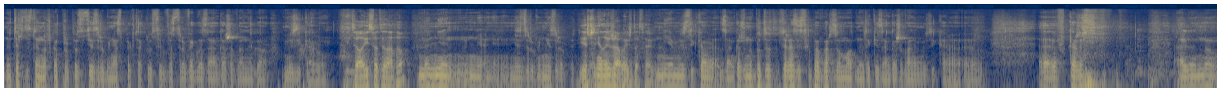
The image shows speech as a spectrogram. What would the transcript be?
no też dostałem na przykład propozycję zrobienia spektaklu sylwestrowego zaangażowanego musicalu. I co, i co ty na to? No nie, nie, nie, nie, zrobię, nie zrobię. Jeszcze nie dojrzałeś do tego. Nie musical zaangażowany, no bo to teraz jest chyba bardzo modne, takie zaangażowane musical. E, e, w każdym... Ale no...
